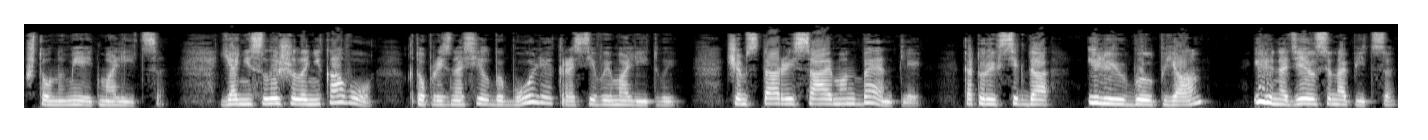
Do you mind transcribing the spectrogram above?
что он умеет молиться. Я не слышала никого, кто произносил бы более красивые молитвы, чем старый Саймон Бентли, который всегда или был пьян, или надеялся напиться,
